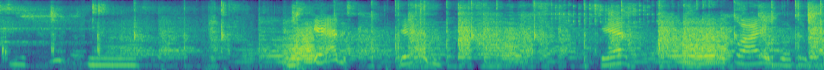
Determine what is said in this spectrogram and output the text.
เครียดแกนแกนแกนโอ้ยหมดเลย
